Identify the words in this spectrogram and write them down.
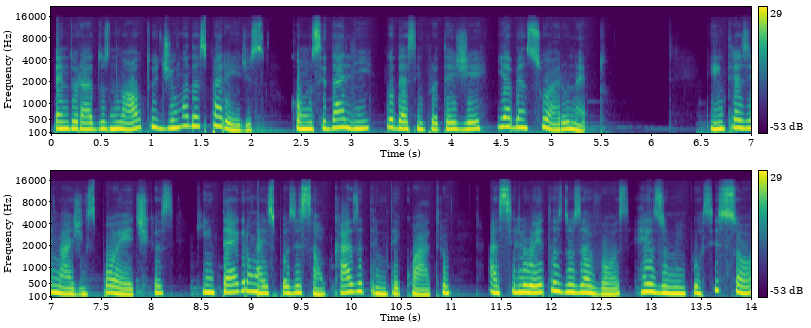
pendurados no alto de uma das paredes, como se dali pudessem proteger e abençoar o neto. Entre as imagens poéticas que integram a exposição Casa 34, as silhuetas dos avós resumem por si só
